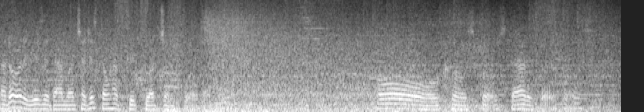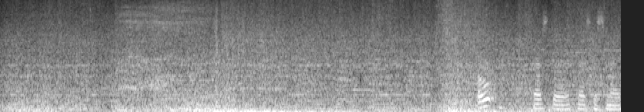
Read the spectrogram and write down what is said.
I don't really use it that much. I just don't have good blood gem for it. Oh, close, close. That is very close. Oh, that's the that's the smack.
